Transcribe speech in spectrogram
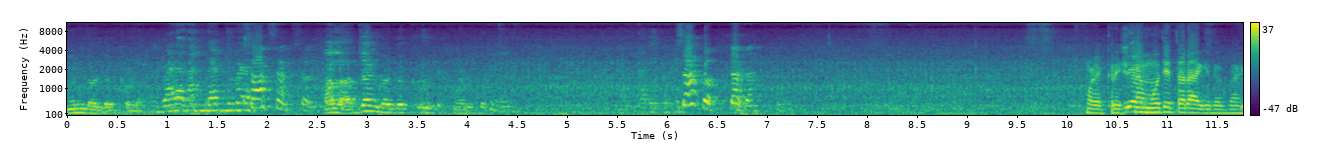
ನಿಮ್ ದೊಡ್ಡ ಕೊಡ ಸಾಕು ಸಾಕು ಸಾಕು. ಅಲ್ಲ ಅಜ್ಜಂಗ್ ದೊಡ್ಡಕ್ಕೂ ಮಾಡ್ಕೊ ಸಾಕು ತಾತ. ಒಳ್ಳೆ ಕೃಷ್ಣ ಮೂತಿ ತರ ಆಗಿದೆ ಬಾಯ್.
